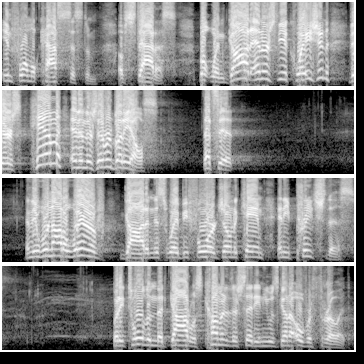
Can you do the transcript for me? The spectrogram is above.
informal caste system of status. But when God enters the equation, there's him and then there's everybody else. That's it. And they were not aware of God in this way before Jonah came and he preached this. But he told them that God was coming to their city and he was going to overthrow it.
